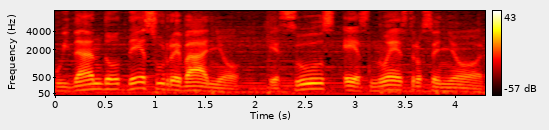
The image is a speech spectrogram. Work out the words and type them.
cuidando de su rebaño. Jesús es nuestro Señor.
